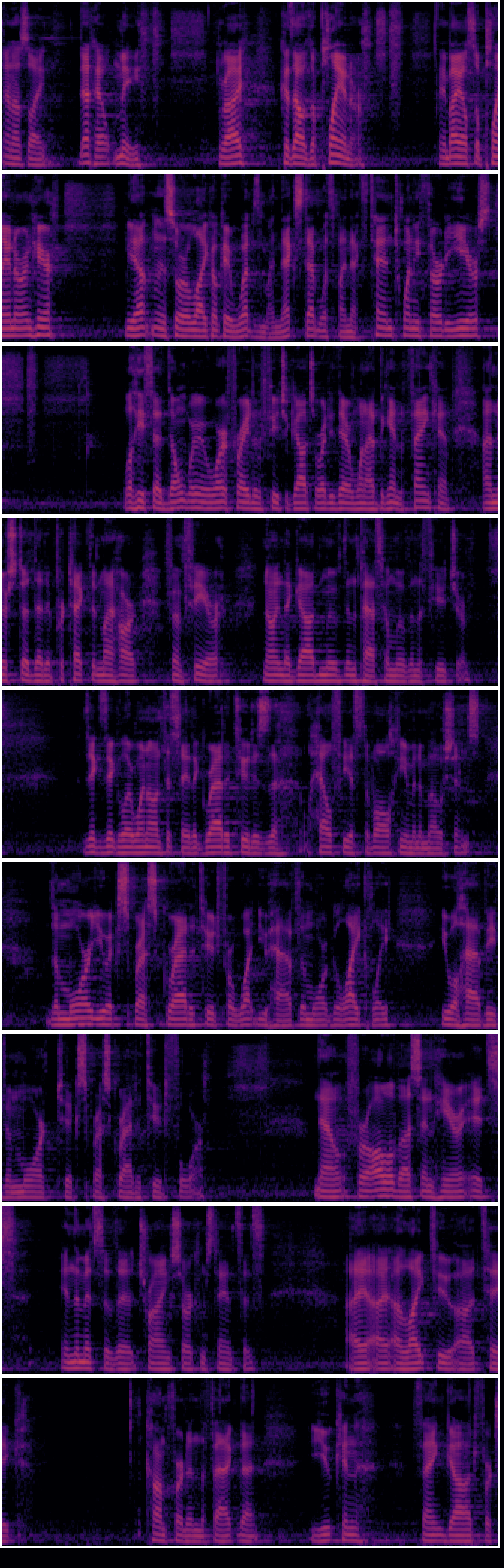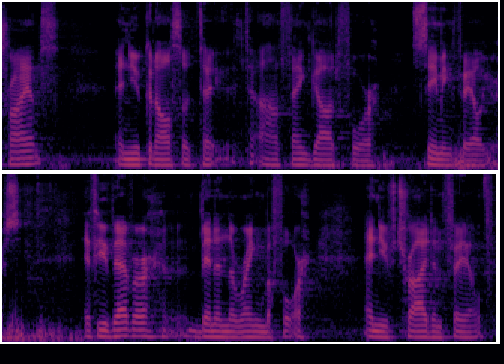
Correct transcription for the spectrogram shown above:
And I was like, That helped me, right? Because I was a planner. Anybody else a planner in here? Yep. And it's sort of like, okay, what is my next step? What's my next 10, 20, 30 years? Well, he said, Don't worry, we're afraid of the future. God's already there. When I began to thank him, I understood that it protected my heart from fear, knowing that God moved in the past, he'll move in the future. Zig Ziglar went on to say that gratitude is the healthiest of all human emotions. The more you express gratitude for what you have, the more likely you will have even more to express gratitude for. Now, for all of us in here, it's in the midst of the trying circumstances. I, I, I like to uh, take comfort in the fact that you can thank God for triumphs, and you can also take, uh, thank God for seeming failures. If you've ever been in the ring before and you've tried and failed,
